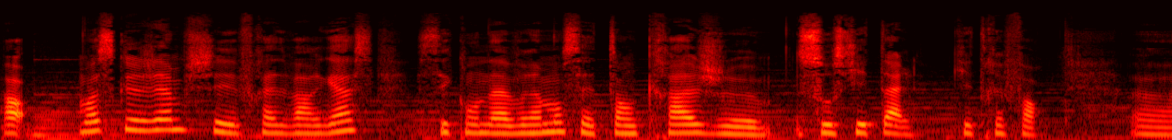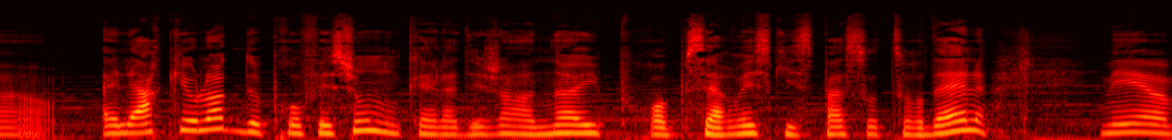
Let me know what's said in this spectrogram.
Alors, moi, ce que j'aime chez Fred Vargas, c'est qu'on a vraiment cet ancrage euh, sociétal qui est très fort. Euh, elle est archéologue de profession, donc elle a déjà un œil pour observer ce qui se passe autour d'elle. Mais euh,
